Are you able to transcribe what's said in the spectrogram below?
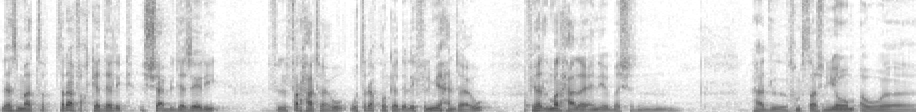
لازم ترافق كذلك الشعب الجزائري في الفرحة تاعو وترافقه كذلك في المحن تاعو. في هذه المرحلة يعني باش هذه ال 15 يوم أو آه،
